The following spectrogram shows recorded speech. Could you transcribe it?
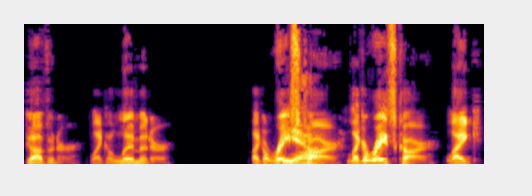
governor, like a limiter, like a race Yeah. car, like a race car, like,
